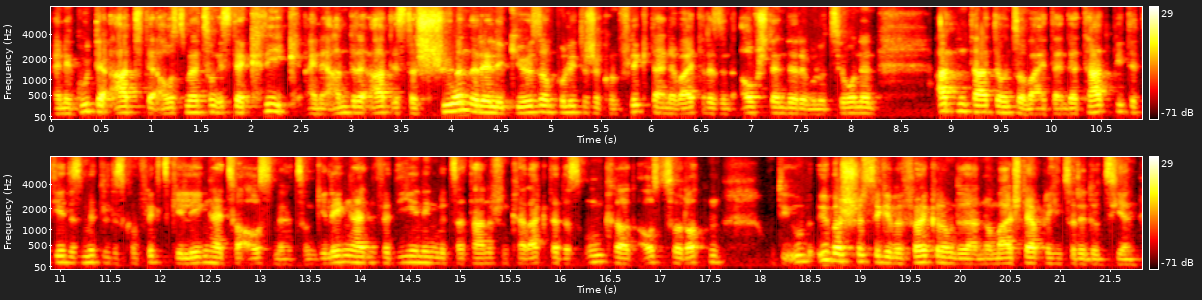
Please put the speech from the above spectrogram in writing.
Eine gute Art der Ausmerzung ist der Krieg. Eine andere Art ist das Schüren religiöser und politischer Konflikte. Eine weitere sind Aufstände, Revolutionen, Attentate und so weiter. In der Tat bietet jedes Mittel des Konflikts Gelegenheit zur Ausmerzung. Gelegenheiten für diejenigen mit satanischem Charakter, das Unkraut auszurotten die überschüssige Bevölkerung der Normalsterblichen zu reduzieren.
